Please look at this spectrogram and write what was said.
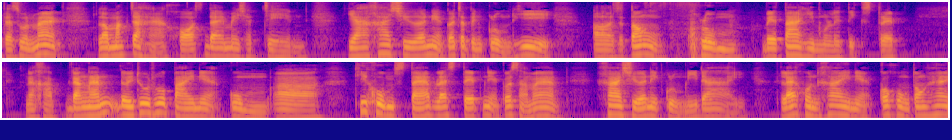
แต่ส่วนมากเรามักจะหา cause ได้ไม่ชัดเจน ยาฆ่าเชื้อเนี่ยก็จะเป็นกลุ่มที่เอ่อจะต้องคลุม beta hemolytic strepนะครับ ดังนั้นโดยทั่วๆไปเนี่ยกลุ่มที่คุมสเตปและสเตปเนี่ยก็สามารถฆ่าเชื้อในกลุ่มนี้ได้ และคนไข้เนี่ยก็คงต้องให้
